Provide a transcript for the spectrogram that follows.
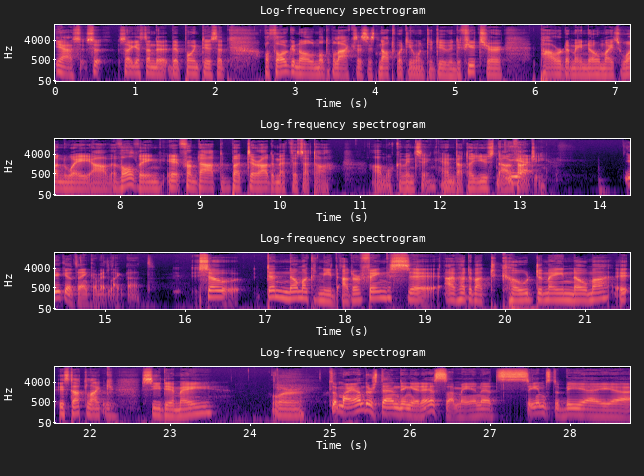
yeah, so, so, so I guess then the, the point is that orthogonal multiple access is not what you want to do in the future. Power domain NOMA is one way of evolving eh, from that, but there are other methods that are, are more convincing and that are used now in yeah. 5G. You could think of it like that. So then NOMA could mean other things. Uh, I've heard about code domain NOMA. Is that like mm. CDMA or? To my understanding, it is. I mean, it seems to be a. Uh,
